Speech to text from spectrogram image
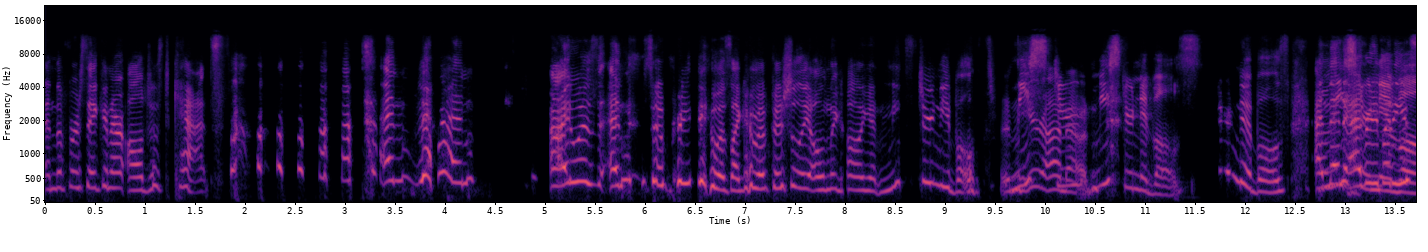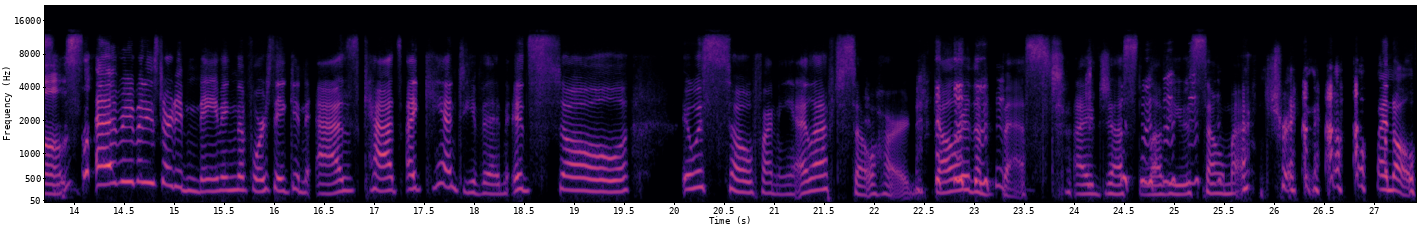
And the Forsaken are all just cats. and then I was, and so Preeti was like, I'm officially only calling it Mr. Nibbles from here on out. Mr. Nibbles. Mr. Nibbles. And Oh, then Mr. everybody Nibbles. everybody started naming the Forsaken as cats. I can't even. It's so it was so funny. I laughed so hard. Y'all are the best. I just love you so much right now and always.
